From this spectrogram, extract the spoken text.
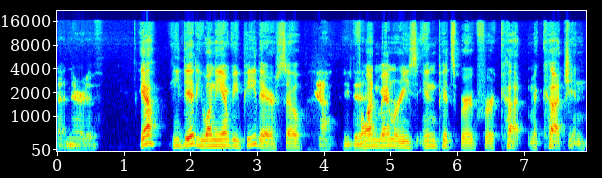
that narrative. Yeah, he did. He won the MVP there, so yeah, he did. Fond memories in Pittsburgh for Cut McCutchen.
